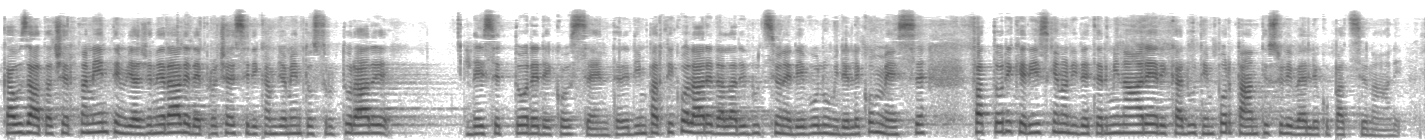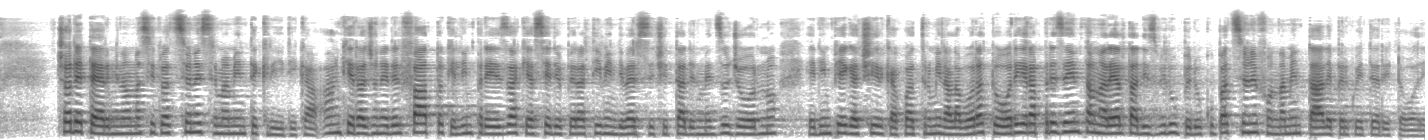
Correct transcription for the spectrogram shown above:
causata certamente in via generale dai processi di cambiamento strutturale del settore dei call center ed in particolare dalla riduzione dei volumi delle commesse, fattori che rischiano di determinare ricadute importanti sui livelli occupazionali. Ciò determina una situazione estremamente critica, anche in ragione del fatto che l'impresa, che ha sedi operative in diverse città del Mezzogiorno ed impiega circa 4.000 lavoratori, rappresenta una realtà di sviluppo ed occupazione fondamentale per quei territori.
